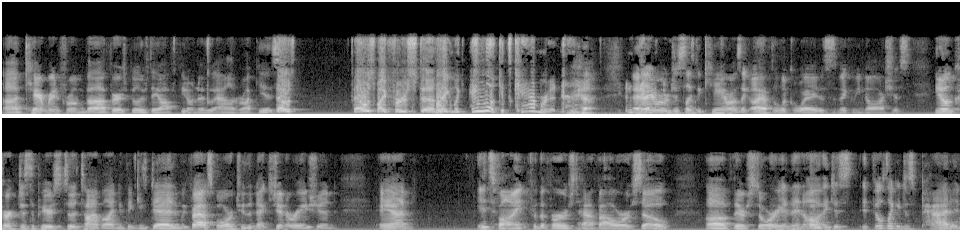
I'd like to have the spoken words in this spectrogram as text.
Uh, Cameron from uh, Ferris Bueller's Day Off, if you don't know who Alan Ruck is. That was that was my first uh, thing. I'm like, hey, look, it's Cameron. Yeah. And I remember just like the camera, I was like, I have to look away. This is making me nauseous. You know, Kirk disappears to the timeline. You think he's dead. And we fast forward to the next generation, and it's fine for the first half hour or so of their story. And then oh, Oh. it just it feels like it just padded.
